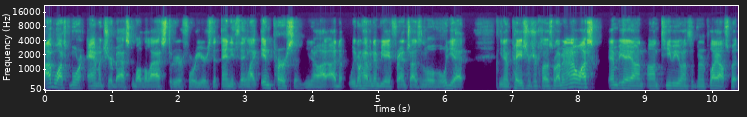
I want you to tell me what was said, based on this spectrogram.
I've watched more amateur basketball the last three or four years than anything like in person. You know, I, I we don't have an NBA franchise in Louisville yet. You know, Pacers are close, but I mean, I don't watch NBA on on TV once they're in the playoffs. But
